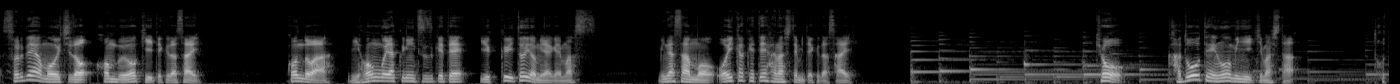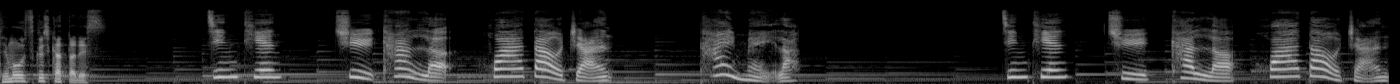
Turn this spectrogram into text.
それではもう一度本文を聞いてください。今度は日本語訳に続けてゆっくりと読み上げます。皆さんも追いかけて話してみてください。今日、華道展を見に行きました。とても美しかったです。今天去看了花道展，太美了。今天去看了花道展，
